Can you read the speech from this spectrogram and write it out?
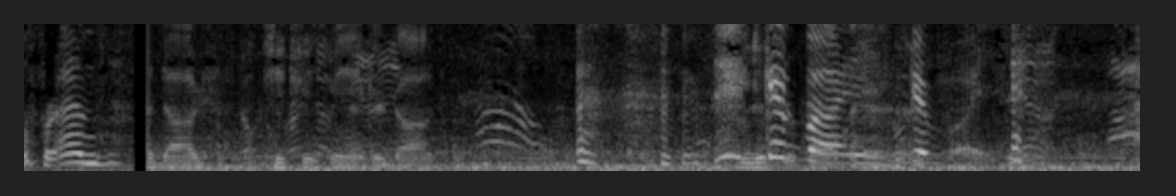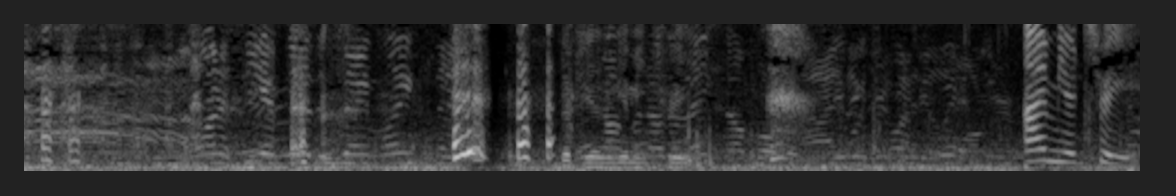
Hello, friends. A dog. She treats me like her dog. Good boy. Good boy. I want to see if they're the same length. Except she doesn't give me treats. I'm your treat.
